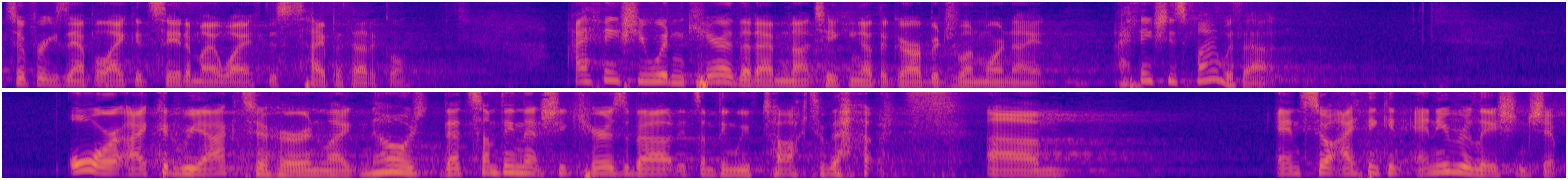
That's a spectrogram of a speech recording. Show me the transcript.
So, for example, I could say to my wife, this is hypothetical, I think she wouldn't care that I'm not taking out the garbage one more night. I think she's fine with that. Or I could react to her and, like, no, that's something that she cares about. It's something we've talked about. Um, and so I think in any relationship,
